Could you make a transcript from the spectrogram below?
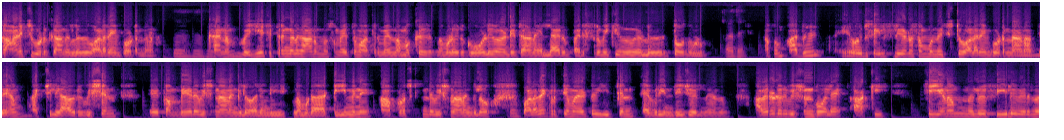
കാണിച്ചു കൊടുക്കുക എന്നുള്ളത് വളരെ ഇമ്പോർട്ടന്റ് ആണ്. കാരണം വലിയ ചിത്രങ്ങൾ കാണുന്ന സമയത്ത് മാത്രമേ നമുക്ക് നമ്മളൊരു ഗോളിന് വേണ്ടിയിട്ടാണ് എല്ലാവരും പരിശ്രമിക്കുന്നത് എന്നുള്ളത് തോന്നുള്ളൂ. അപ്പം അത് ഒരു സെയിൽസ് ലീഡറെ സംബന്ധിച്ചിട്ട് വളരെ ഇമ്പോർട്ടന്റ് ആണ്. അദ്ദേഹം ആക്ച്വലി ആ ഒരു വിഷൻ കമ്പനിയുടെ വിഷൻ ആണെങ്കിലോ അല്ലെങ്കിൽ നമ്മുടെ ആ ടീമിന് ആ പ്രൊജക്ടിന്റെ വിഷൻ ആണെങ്കിലോ വളരെ കൃത്യമായിട്ട് ഈച്ച് ആൻഡ് എവറി ഇൻഡിവിജ്വലിനെ അവരുടെ ഒരു വിഷൻ പോലെ ആക്കി ചെയ്യണം എന്നൊരു ഫീൽ വരുന്ന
